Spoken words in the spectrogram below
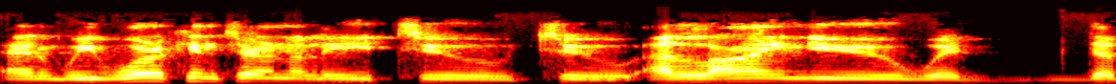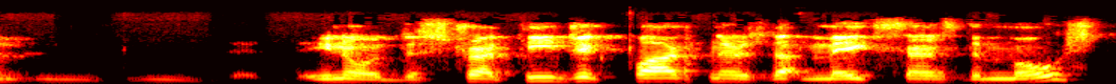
and we work internally to to align you with the you know the strategic partners that make sense the most,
